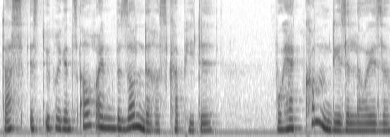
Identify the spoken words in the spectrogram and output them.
das ist übrigens auch ein besonderes Kapitel. Woher kommen diese Läuse?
